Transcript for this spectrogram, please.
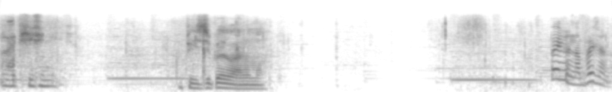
我来提醒你一下。笔记背完了吗？着呢，背着呢。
